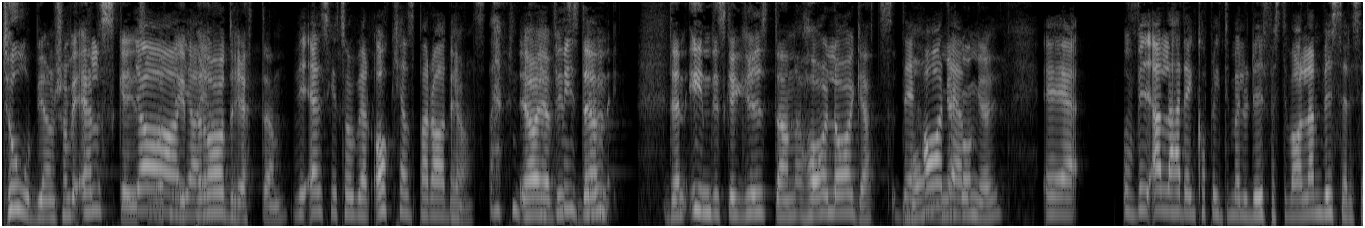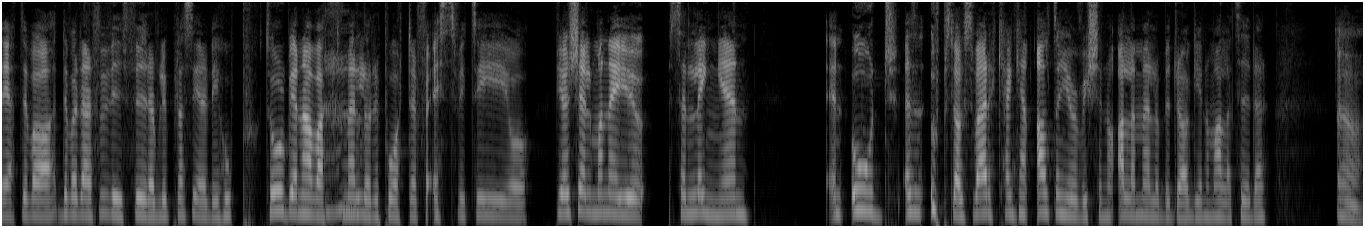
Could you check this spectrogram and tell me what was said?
Torbjörn som vi älskar ju, som Ja, var med i ja, ja. paradrätten. vi älskar Torbjörn och hans paradrätt. Ja, ja Minns visst. Den, den indiska grytan har lagats Det många har den. gånger. Eh, och vi alla hade en koppling till Melodifestivalen visade sig att det var, det var därför vi fyra blev placerade ihop. Torbjörn har varit melloreporter för SVT och Björn Kjellman är ju sedan länge en, en ord, en uppslagsverk. Han kan allt om Eurovision och alla mellobidrag genom alla tider. Ja.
